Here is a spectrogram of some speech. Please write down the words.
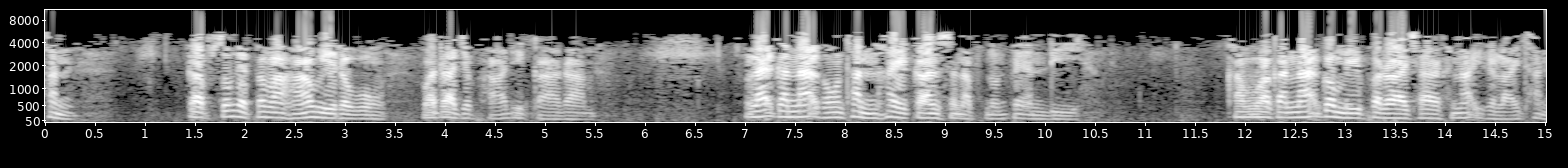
ท่าน กับสมเด็จพระมหาวีระวงศ์วัดราชภาดิการาม และคณะของท่านให้การสนับสนุนเป็นอันดีคำว่าคณะก็มีพระราชาคณะอีกหลายท่าน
